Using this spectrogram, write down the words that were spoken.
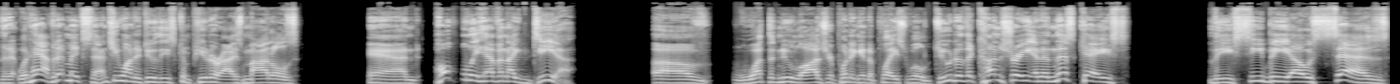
that it would have. And it makes sense. You want to do these computerized models and hopefully have an idea of what the new laws you're putting into place will do to the country. And in this case, the CBO says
